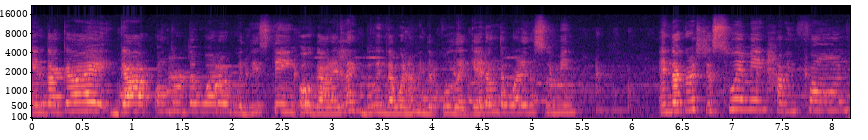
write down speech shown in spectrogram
and that guy got under the water with this thing oh god I like doing that when I'm in the pool like get under the water and swimming and that girl's just swimming having fun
